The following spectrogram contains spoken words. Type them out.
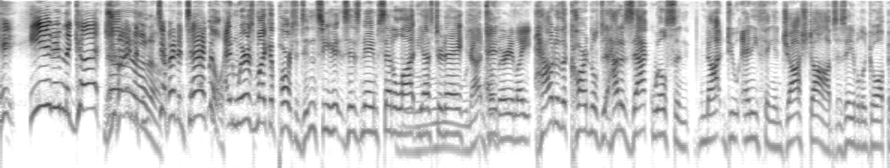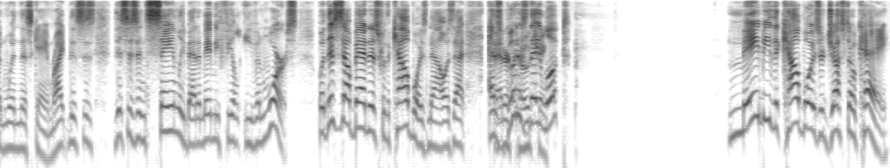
He, he ain't in the gut no, trying, no, no, to, trying to tackle. and where's Micah Parsons? Didn't see his, his name said a lot Ooh, yesterday. Not until and very late. How do the Cardinals? Do, how does Zach Wilson not do anything, and Josh Dobbs is able to go up and win this game? Right? This is this is insanely bad. It made me feel even worse. But this is how bad it is for the Cowboys now. Is that as Better good coaching. as they looked? Maybe the Cowboys are just okay,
